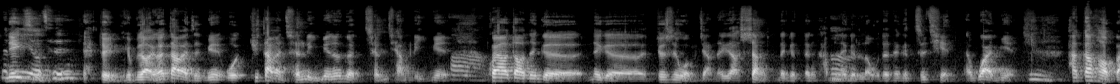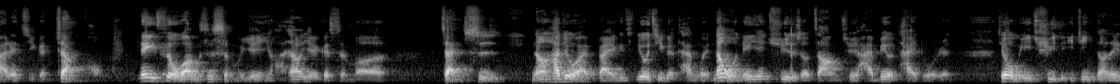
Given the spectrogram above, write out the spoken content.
那那边有次 对，你可不知道，有个大阪城里面，我去大阪城里面那个城墙里面，啊，快要到那个那个，就是我们讲的要上那个灯，他们那个楼的那个之前，它外面，嗯，他刚好摆了几个帐篷。那一次我忘了是什么原因，好像有一个什么展示，然后他就摆摆有几个摊位。那我那天去的时候，早上去还没有太多人。结果我们一去一进到那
